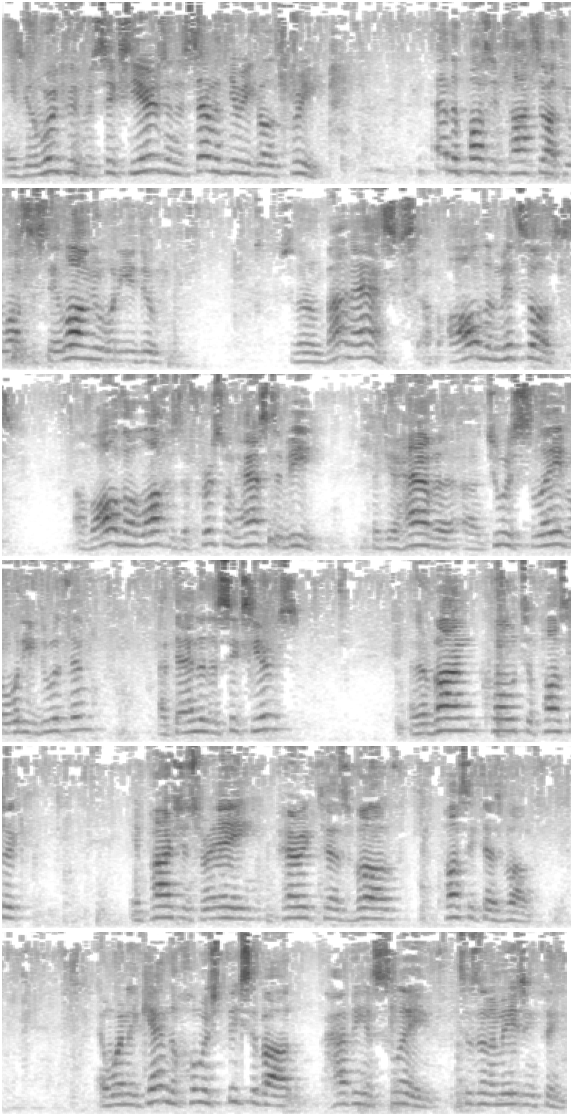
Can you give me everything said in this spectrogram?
and he's going to work for you for six years, and the seventh year he goes free. And the pasuk talks about if he wants to stay longer, what do you do? So the Ramban asks, of all the mitzvos, of all the halachas, the first one has to be that you have a, a, Jewish slave, and what do you do with him at the end of the six years? And the Ramban quotes a pasuk in Parshas Re'eh, Perik Tezvav, pasuk Tezvav. And when again the Chumash speaks about having a slave, it says an amazing thing.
